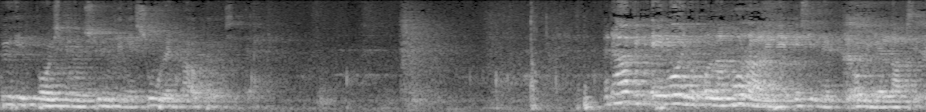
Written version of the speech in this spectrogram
Pyhi pois minun syntini suuren kaupeudesi tähden. David ei voinut olla moraalinen esimerkki omille lapsille.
